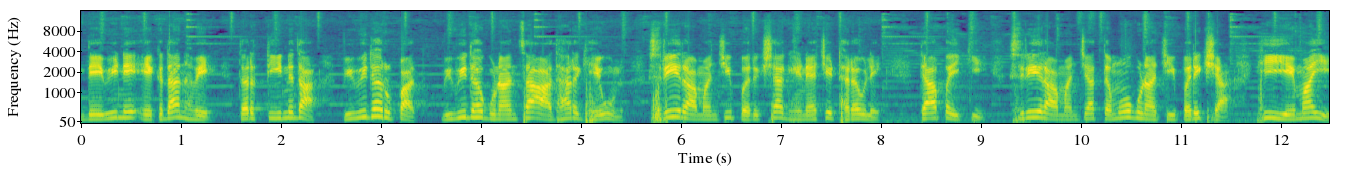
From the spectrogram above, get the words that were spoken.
देवीने एकदा नव्हे तर तीनदा विविध रूपात विविध गुणांचा आधार घेऊन श्रीरामांची परीक्षा घेण्याचे ठरवले. त्यापैकी श्रीरामांच्या तमोगुणाची परीक्षा ही येमाई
